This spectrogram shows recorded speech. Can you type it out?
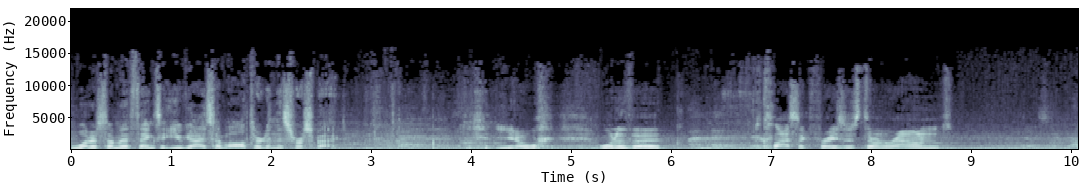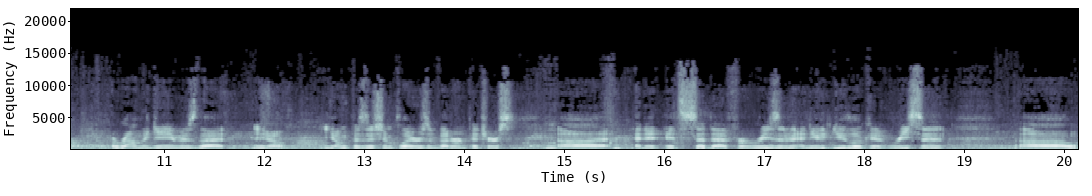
What are some of the things that you guys have altered in this respect? You know, one of the classic phrases thrown around around the game is that you know young position players and veteran pitchers, uh, and it, it's said that for a reason. And you you look at recent uh,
